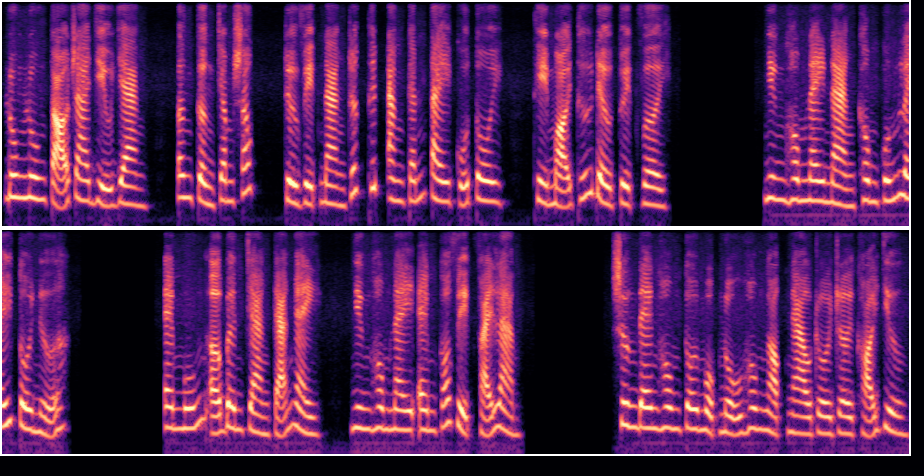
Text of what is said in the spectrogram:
luôn luôn tỏ ra dịu dàng, ân cần chăm sóc, trừ việc nàng rất thích ăn cánh tay của tôi, thì mọi thứ đều tuyệt vời. Nhưng hôm nay nàng không cuốn lấy tôi nữa. Em muốn ở bên chàng cả ngày, nhưng hôm nay em có việc phải làm. Sương đen hôn tôi một nụ hôn ngọt ngào rồi rời khỏi giường.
